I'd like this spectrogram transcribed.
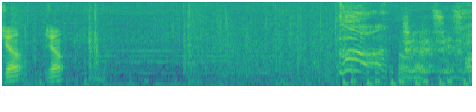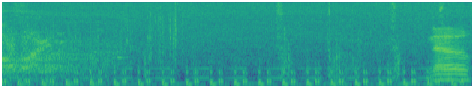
Jump, jump. Oh no.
